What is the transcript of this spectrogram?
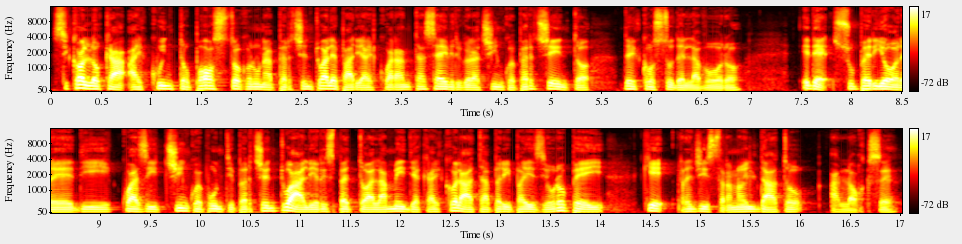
Si colloca al quinto posto con una percentuale pari al 46,5% del costo del lavoro ed è superiore di quasi 5 punti percentuali rispetto alla media calcolata per i paesi europei che registrano il dato all'Ocse.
